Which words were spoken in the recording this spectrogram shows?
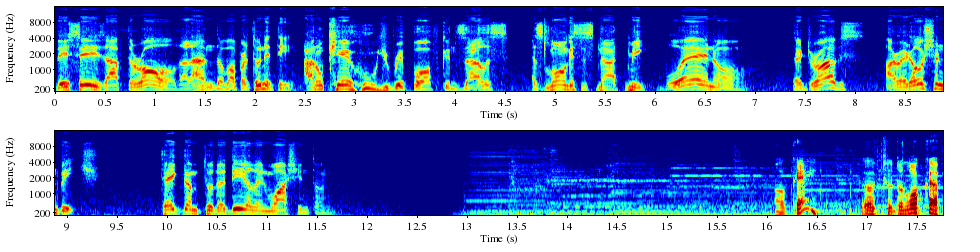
This is, after all, the land of opportunity. I don't care who you rip off, Gonzalez, as long as it's not me. Bueno. The drugs are at Ocean Beach. Take them to the deal in Washington. Okay, go to the lockup.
